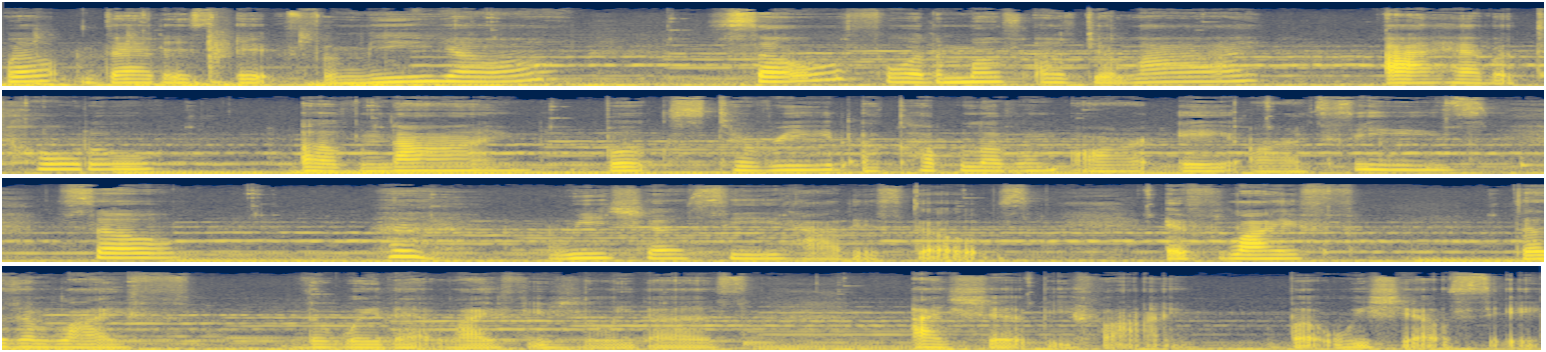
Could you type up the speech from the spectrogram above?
Well, that is it for me, y'all. So, for the month of July, I have a total of nine books to read. A couple of them are ARCs. So, we shall see how this goes. If life doesn't life the way that life usually does, I should be fine. But we shall see.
